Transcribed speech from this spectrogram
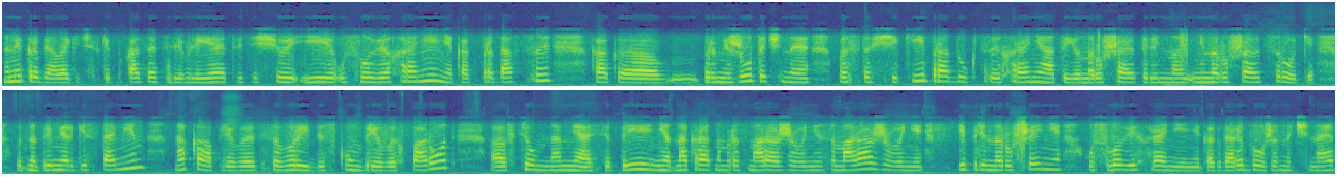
На микробиологические показатели влияет ведь еще и условия хранения, как продавцы, как э, промежуточные поставщики продукции хранят ее, нарушают или не нарушают сроки. Вот, например, гистамин накапливается в рыбе скумбриевых пород э, в темном мясе при неоднократном размораживании, замораживании и при нарушении условий хранения, когда рыба уже начинает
